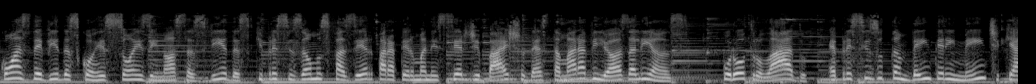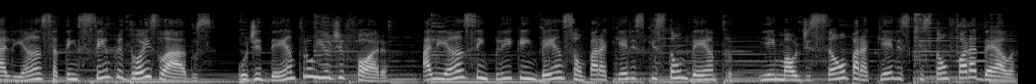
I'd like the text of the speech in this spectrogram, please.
Com as devidas correções em nossas vidas que precisamos fazer para permanecer debaixo desta maravilhosa aliança. Por outro lado, é preciso também ter em mente que a aliança tem sempre dois lados, o de dentro e o de fora. Aliança implica em bênção para aqueles que estão dentro, e em maldição para aqueles que estão fora dela.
